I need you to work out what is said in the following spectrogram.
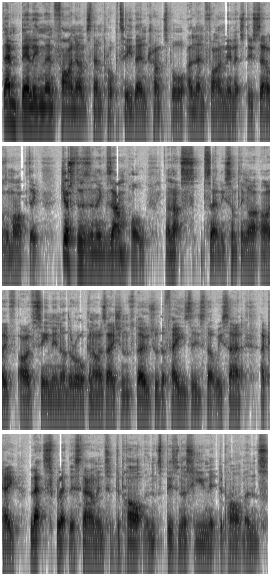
then billing, then finance, then property, then transport, and then finally let's do sales and marketing just as an example, and that's certainly something I, have I've seen in other organisations. Those were the phases that we said, okay, let's split this down into departments, business unit departments,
